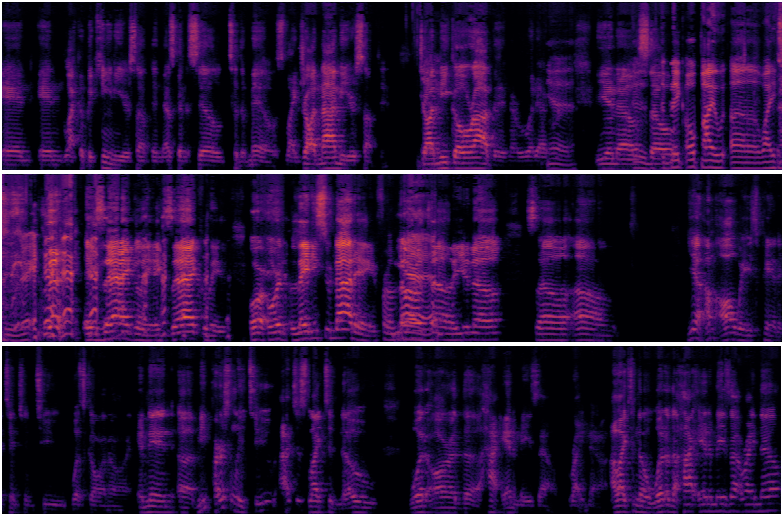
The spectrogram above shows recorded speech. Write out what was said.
and and like a bikini or something. That's gonna sell to the males. Like draw Nami or something. Draw Nico Robin or whatever. Yeah. You know, so the big Oppai uh waifus, right? exactly, exactly. Or or Lady Tsunade from Naruto, yeah. you know. So um yeah, I'm always paying attention to what's going on. And then uh me personally too, I just like to know what are the hot animes out right now. I like to know what are the hot animes out right now.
